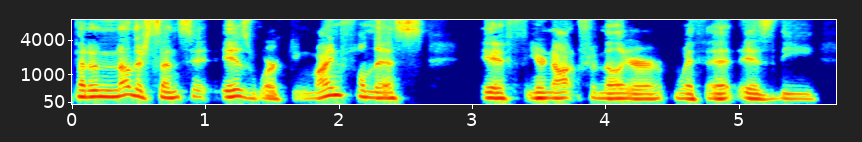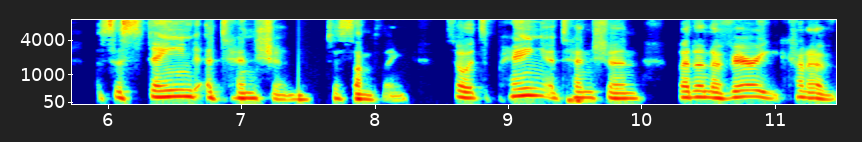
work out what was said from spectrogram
but in another sense, it is working. Mindfulness if you're not familiar with it, is the sustained attention to something. So it's paying attention, but in a very kind of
